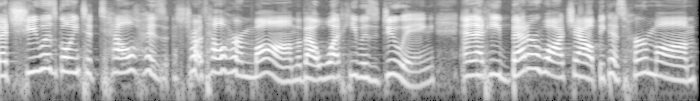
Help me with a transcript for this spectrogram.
that she was going to tell his tell her mom about what he was doing and that he better watch out because her mom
